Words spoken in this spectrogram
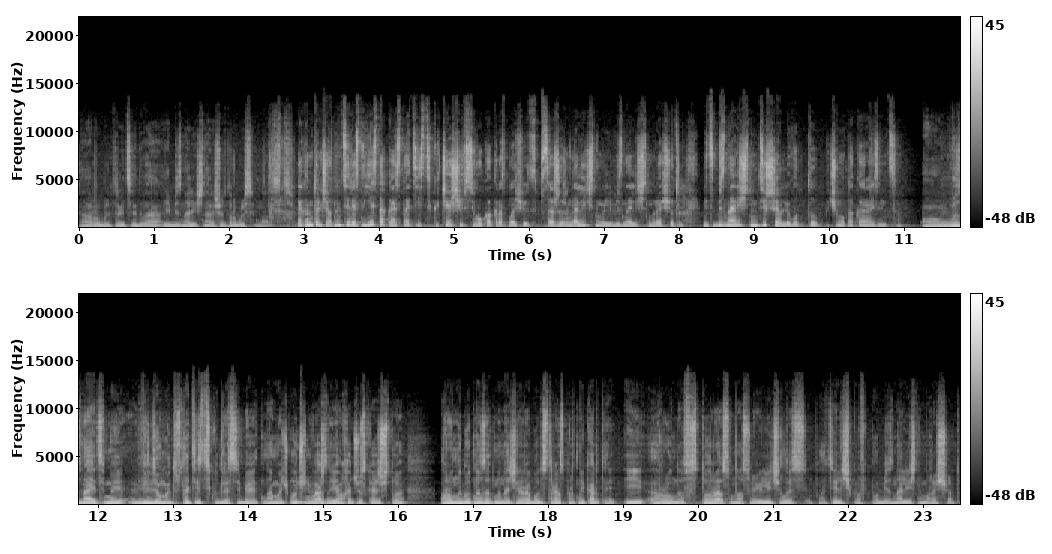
а, рубль 32 и безналичный расчет рубль 17. Олег Анатольевич, а вот интересно, есть такая статистика? Чаще всего как расплачиваются пассажиры наличным или безналичным расчетом? Ведь безналичным дешевле, вот э, почему такая разница? Вы знаете, мы ведем эту статистику для себя, это нам очень, очень важно. Я вам хочу сказать, что Ровно год назад мы начали работать с транспортной картой, и ровно в сто раз у нас увеличилось плательщиков по безналичному расчету.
